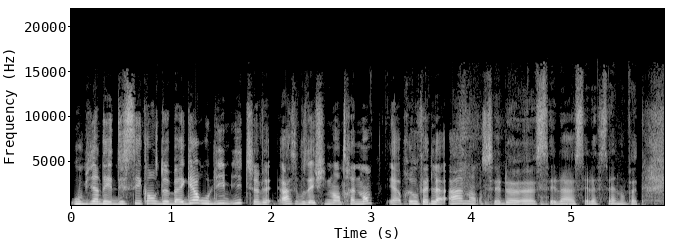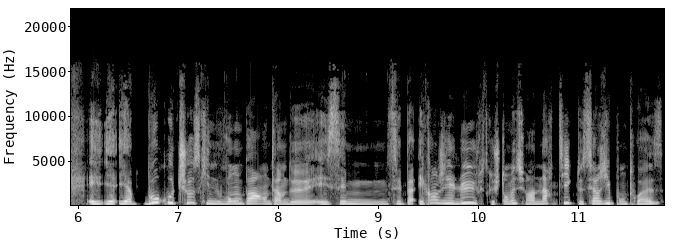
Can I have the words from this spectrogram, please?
Ou bien des, séquences de bagarre où limite, ah, vous avez filmé l'entraînement, et après vous faites la, ah non, c'est la, la scène en fait. Et il y, y a beaucoup de choses qui ne vont pas en termes de, et c'est, c'est pas, et quand j'ai lu, parce que je suis tombée sur un article de Sergi Pontoise,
